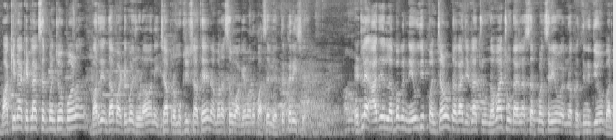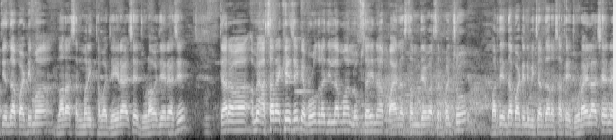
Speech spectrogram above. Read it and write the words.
બાકીના કેટલાક સરપંચો પણ ભારતીય જનતા પાર્ટીમાં જોડાવાની ઈચ્છા પ્રમુખશ્રી સાથે અને અમારા સૌ આગેવાનો પાસે વ્યક્ત કરી છે. એટલે આજે લગભગ નેવુંથી પંચાણું ટકા જેટલા નવા ચૂંટાયેલા સરપંચશ્રીઓ એમના પ્રતિનિધિઓ ભારતીય જનતા પાર્ટીમાં દ્વારા સન્માનિત થવા જઈ રહ્યા છે, જોડાવા જઈ રહ્યા છે. ત્યારે અમે આશા રાખીએ છીએ કે વડોદરા જિલ્લામાં લોકશાહીના પાયાના સ્તંભ જેવા સરપંચો ભારતીય જનતા પાર્ટીની વિચારધારા સાથે જોડાયેલા છે અને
